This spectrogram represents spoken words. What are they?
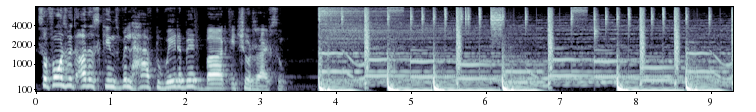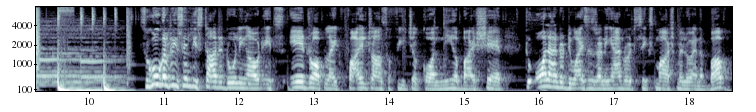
So phones with other skins will have to wait a bit, but it should arrive soon. So Google recently started rolling out its airdrop-like file transfer feature called Nearby Share to all Android devices running Android 6 Marshmallow and above.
